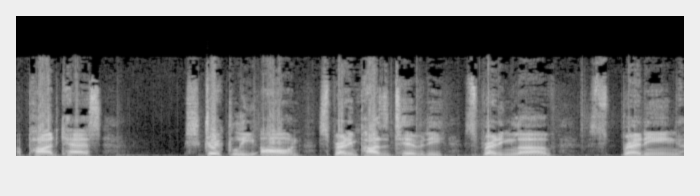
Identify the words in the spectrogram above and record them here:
a podcast strictly on spreading positivity, spreading love, spreading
